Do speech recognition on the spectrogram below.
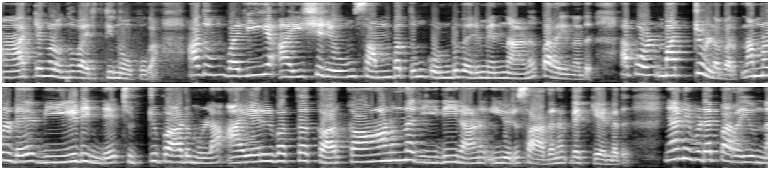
മാറ്റങ്ങളൊന്ന് വരുത്തി നോക്കുക. അതും വലിയ ഐശ്വര്യവും സമ്പത്തും കൊണ്ടുവരുമെന്നാണ് പറയുന്നത്. അപ്പോൾ മറ്റുള്ളവർ നമ്മളുടെ വീടിന്റെ ചുറ്റുപാടുമുള്ള അയൽവക്കക്കാർ കാണുന്ന രീതിയിലാണ് ഈ ഒരു സാധനം വെക്കേണ്ടത്. ഞാൻ ഇവിടെ പറയുന്ന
